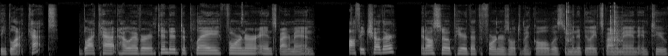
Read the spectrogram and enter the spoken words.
the Black Cat. The Black Cat, however, intended to play Foreigner and Spider Man off each other. It also appeared that the Foreigner's ultimate goal was to manipulate Spider Man into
